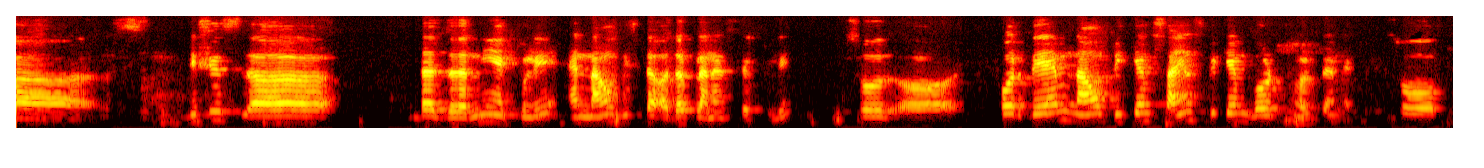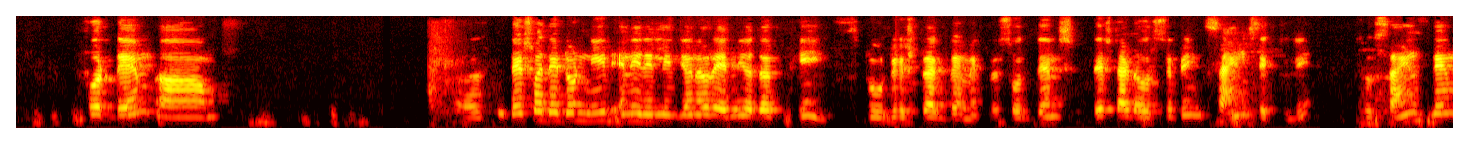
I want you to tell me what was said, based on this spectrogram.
uh, this is uh, the journey actually and now this is the other planets actually so uh, for them now became science became god for them actually. so for them um, uh, that's why they don't need any religion or any other things to distract them actually. so then they start worshipping science actually so science them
